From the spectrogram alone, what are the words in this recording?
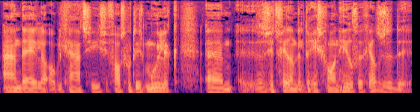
aandelen, obligaties, vastgoed is moeilijk. Ehm, er zit veel in. Er is gewoon heel veel geld. Dus de,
